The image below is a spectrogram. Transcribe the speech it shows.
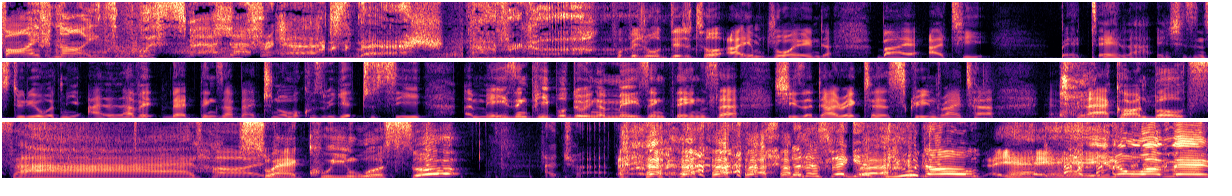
Five nights with Smash Africa. Smash Africa. For Visual Digital, I am joined by Athi Petela, and she's in studio with me. I love it that things are back to normal because we get to see amazing people doing amazing things. Uh, she's a director, screenwriter, black on both sides. Hi. Swag queen, what's up? I tried. no, no, is you know. Yeah, yeah, yeah, you know what, man?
